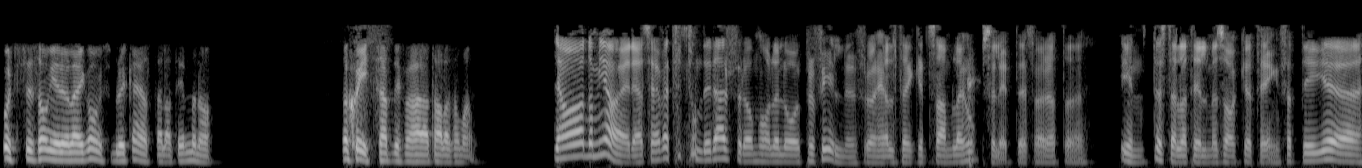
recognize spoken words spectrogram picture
fort säsongen rullar igång så brukar jag ställa till med något. Något skit så att vi får höra talas om han. Ja, de gör ju det. Så jag vet inte om det är därför de håller låg profil nu, för att helt enkelt samla ihop sig lite för att uh, inte ställa till med saker och ting. För att det är ju,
